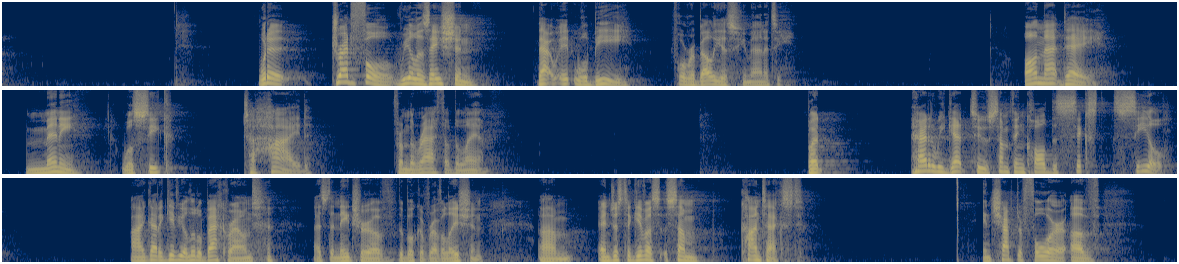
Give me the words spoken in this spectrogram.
What a dreadful realization that it will be for rebellious humanity. On that day, many will seek to hide from the wrath of the Lamb. But how did we get to something called the sixth seal? I got to give you a little background. That's the nature of the book of Revelation. Um, and just to give us some context, in chapter 4 of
